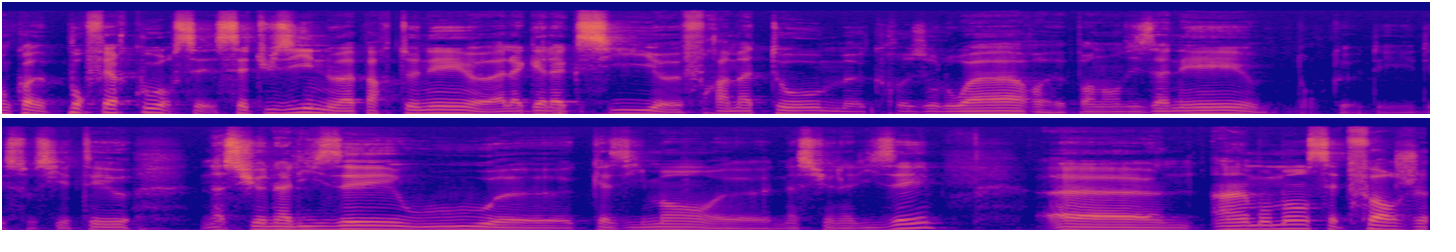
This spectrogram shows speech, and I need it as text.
donc, euh, pour faire court, cette usine appartenait euh, à la galaxie euh, Framatome, Creusot-Loire pendant des années, donc des, sociétés nationalisées ou quasiment nationalisées. À un moment, cette forge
